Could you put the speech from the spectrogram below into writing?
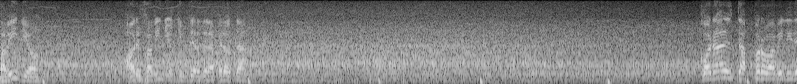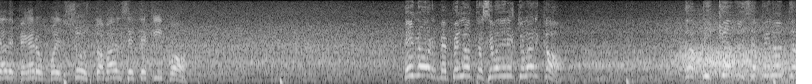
Fabiño. Ahora es Fabiño quien pierde la pelota. Con alta probabilidad de pegar un buen susto. Avanza este equipo. Enorme pelota, se va directo al arco. Ha picado esa pelota.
